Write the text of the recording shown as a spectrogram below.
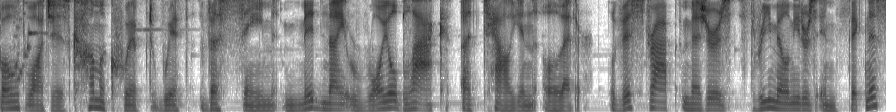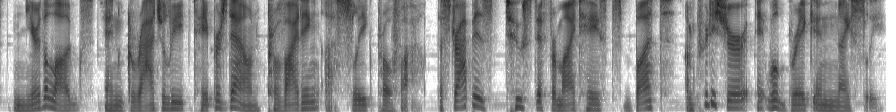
both watches come equipped with the same Midnight Royal Black Italian leather. This strap measures 3 millimeters in thickness near the lugs and gradually tapers down, providing a sleek profile. The strap is too stiff for my tastes, but I'm pretty sure it will break in nicely.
